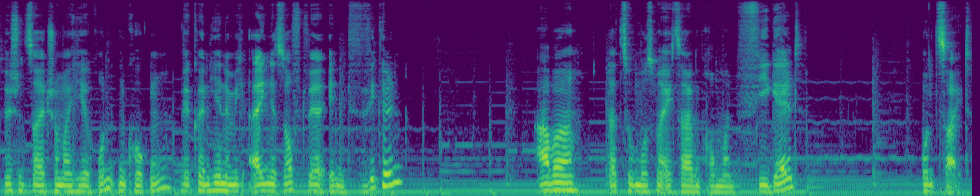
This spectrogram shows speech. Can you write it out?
Zwischenzeit schon mal hier unten gucken. Wir können hier nämlich eigene Software entwickeln. Aber dazu muss man echt sagen, braucht man viel Geld und Zeit.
